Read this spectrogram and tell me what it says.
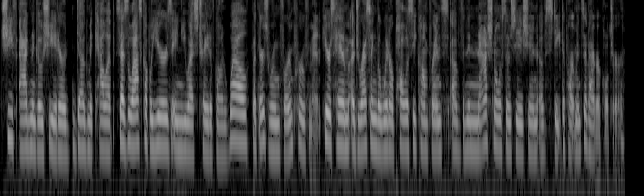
Chief Ag Negotiator Doug McKalip says the last couple years in U.S. trade have gone well, but there's room for improvement. Here's him addressing the Winter Policy Conference of the National Association of State Departments of Agriculture.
